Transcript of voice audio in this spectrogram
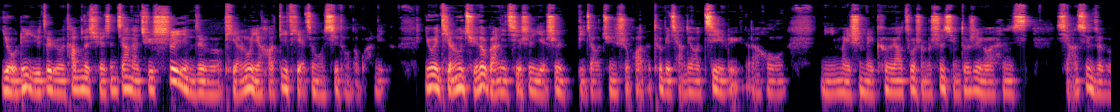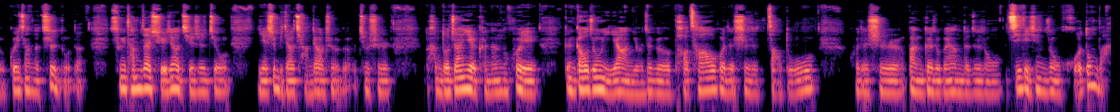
有利于这个他们的学生将来去适应这个铁路也好、地铁这种系统的管理。因为铁路局的管理其实也是比较军事化的，特别强调纪律。然后你每时每刻要做什么事情，都是有很详细这个规章的制度的。所以他们在学校其实就也是比较强调这个，就是很多专业可能会跟高中一样有这个跑操，或者是早读，或者是办各种各样的这种集体性这种活动吧。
